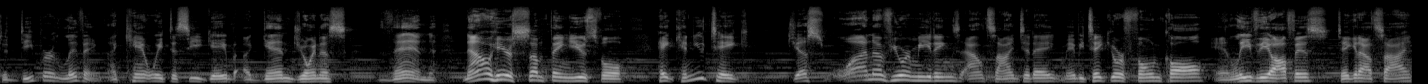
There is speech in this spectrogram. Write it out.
to deeper living. I can't wait to see Gabe again. Join us then. Now, here's something useful. Hey, can you take just one of your meetings outside today? Maybe take your phone call and leave the office, take it outside.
